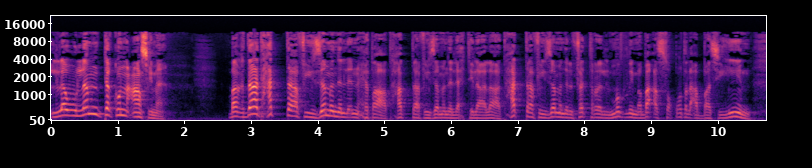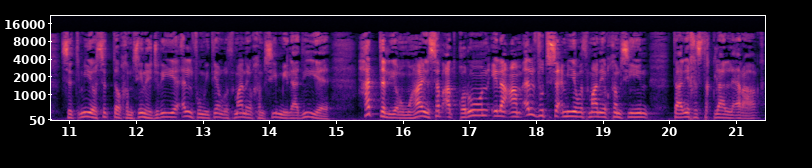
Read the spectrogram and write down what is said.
لو لم تكن عاصمة بغداد حتى في زمن الانحطاط حتى في زمن الاحتلالات حتى في زمن الفترة المظلمة بعد سقوط العباسيين 656 هجرية 1258 ميلادية. حتى اليوم وهاي سبعة قرون إلى عام 1958 تاريخ استقلال العراق.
